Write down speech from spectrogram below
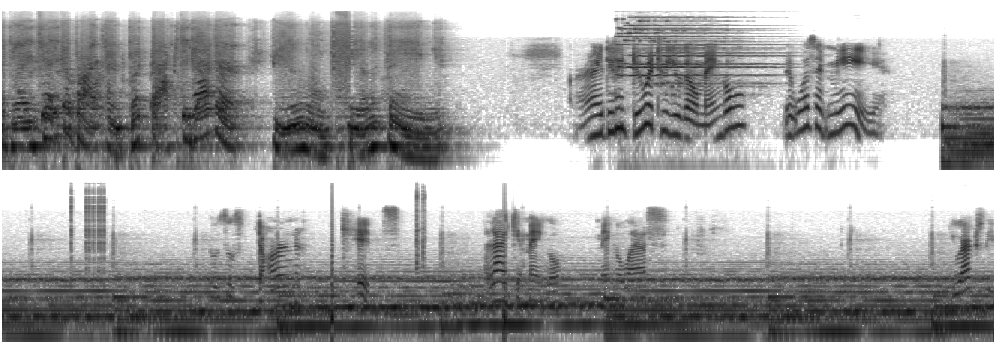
To play take apart and put back together. You won't feel a thing. I didn't do it to you though, Mangle. It wasn't me. It was those darn kids. I like you, Mangle. Mangle lass. You actually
